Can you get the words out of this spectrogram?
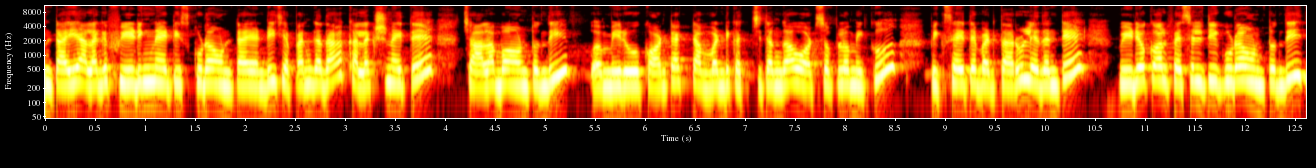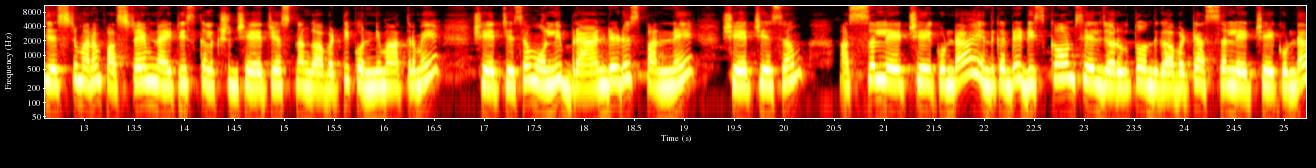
ఉంటాయి. అలాగే ఫీడింగ్ నైటీస్ కూడా ఉంటాయండి. చెప్పాను కదా కలెక్షన్ అయితే చాలా బాగుంటుంది. మీరు కాంటాక్ట్ అవ్వండి ఖచ్చితంగా. వాట్సాప్లో మీకు పిక్స్ అయితే పెడతారు. లేదంటే వీడియో కాల్ ఫెసిలిటీ కూడా ఉంటుంది. జస్ట్ మనం first time nighties collection share చేస్తున్నాం కాబట్టి కొన్ని మాత్రమే షేర్ చేసాం. ఓన్లీ బ్రాండెడ్ స్పన్నే షేర్ చేసాం. అస్సలు లేట్ చేయకుండా ఎందుకంటే డిస్కౌంట్ సేల్ జరుగుతోంది కాబట్టి అస్సలు లేట్ చేయకుండా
